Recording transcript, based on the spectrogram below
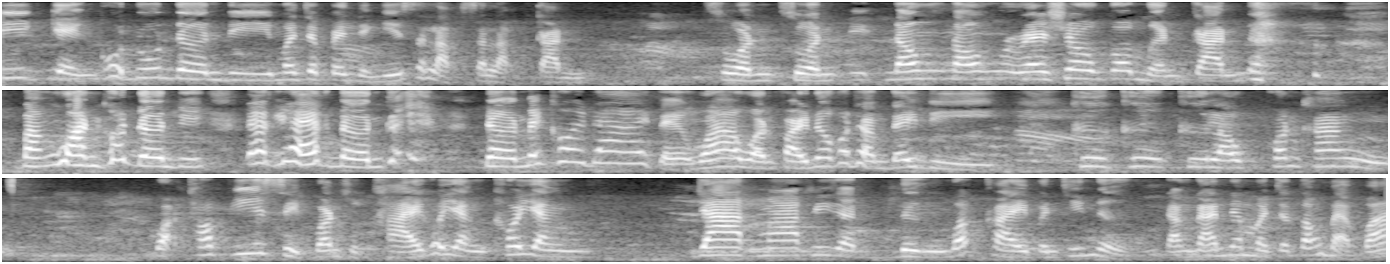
นี้เก่งคนนู้นเดินดี มันจะเป็นอย่างนี้สลับสลับกัน ส่วนส่วนน้องน้องเรเชลก็เหมือนกัน บางวันก็เดินดีแรกๆเดินก็เดินไม่ค่อยได้ แต่ว่าวันไฟนอลก็ทำได้ดี คือคือคือเราค่อนข้างว่าท็อป 20 วันสุดท้ายเขายังเขายังยากมากที่จะดึงว่าใครเป็นที่หนึ่งดังนั้นเนี่ยมันจะต้องแบบว่า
